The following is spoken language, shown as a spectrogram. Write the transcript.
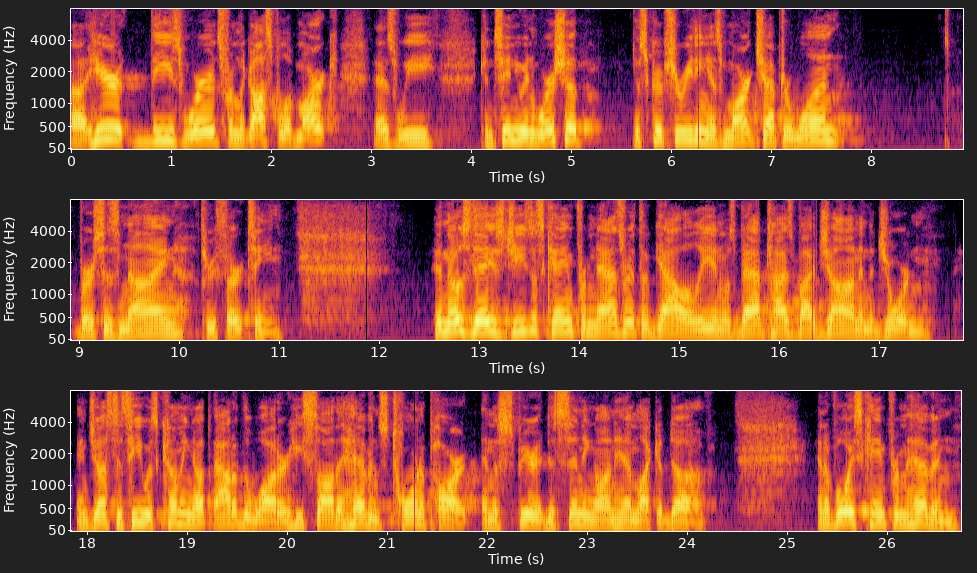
uh, hear these words from the gospel of mark as we continue in worship. The scripture reading is mark chapter 1 verses 9 through 13 in those days jesus came from nazareth of galilee and was baptized by john in the jordan and just as he was coming up out of the water, he saw the heavens torn apart and the Spirit descending on him like a dove. And a voice came from heaven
